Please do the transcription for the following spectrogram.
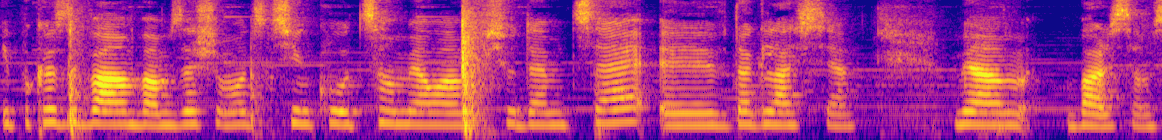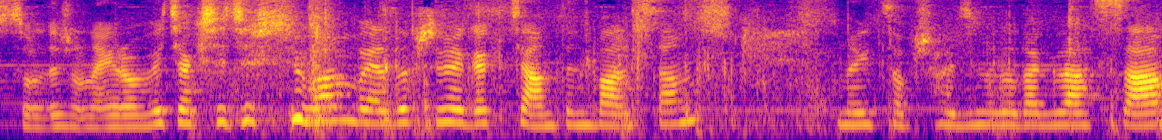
I pokazywałam Wam w zeszłym odcinku, co miałam w siódemce yy, w Douglasie. Miałam balsam z Sol de Janeiro. Wiecie, jak się cieszyłam, bo ja zawsze mega chciałam ten balsam. No i co, przechodzimy do Douglasa.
